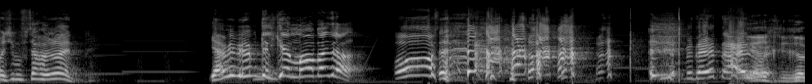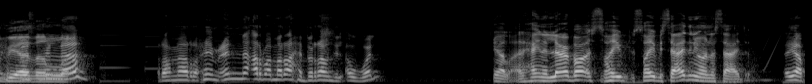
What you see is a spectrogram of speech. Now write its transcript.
إيش مفتاح من وين؟ يا حبيبي ابدأ ال game ما بدأ. أوه. بدايتها حلوة. يا أخي غبي هذا بسم والله. الله. الرحمن الرحيم عندنا أربع مراحل بال round الأول. يلا الحين اللعبة صهيب صهيب يساعدني وأنا أساعده. yep.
